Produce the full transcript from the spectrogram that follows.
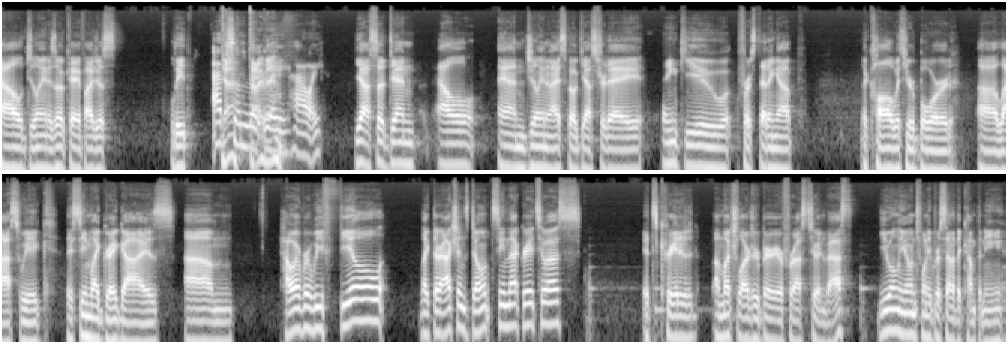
Al, Jillian, is okay if I just lead Absolutely, yeah, Howie. Yeah. So Dan, Al, and Jillian and I spoke yesterday. Thank you for setting up the call with your board uh, last week. They seem like great guys. Um, however, we feel like their actions don't seem that great to us. It's created a much larger barrier for us to invest. You only own 20% of the company.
